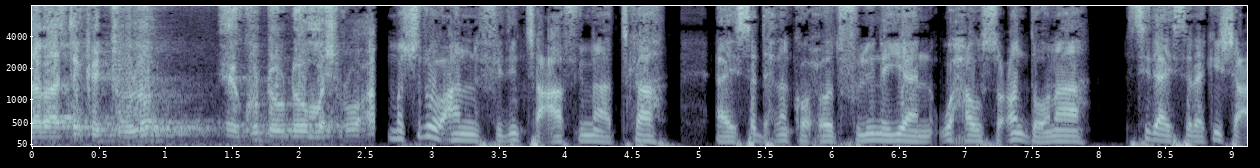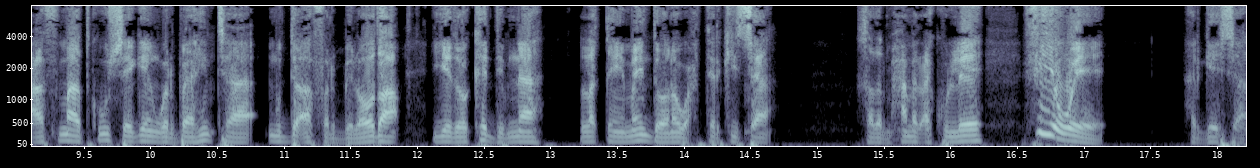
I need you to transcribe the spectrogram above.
labaatanka tuulo ee ku dhowdhow mashruuca. Mashruucan fidinta caafimaadka ay saddexdan kooxood fulinayaan waxa uu socon doonaa sida ay saraakiisha caafimaadku u sheegeen warbaahinta muddo afar bilooda iyadoo kadibna la qiimayn doono waxtarkiisa. Khadar maxamed cakulle v o e hargeysa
